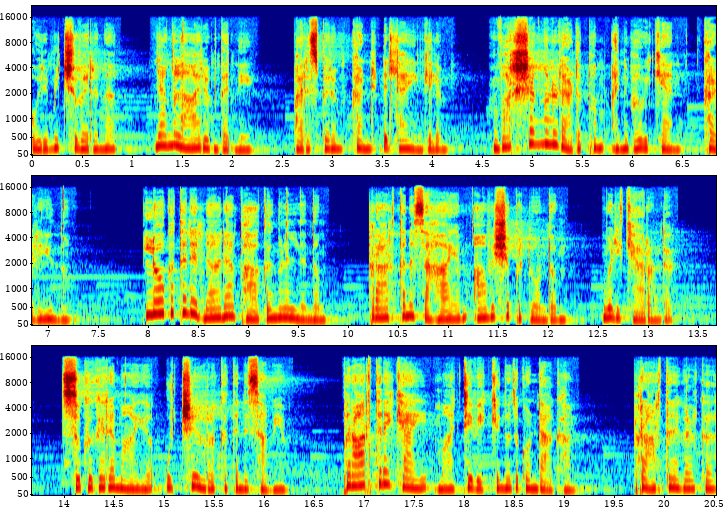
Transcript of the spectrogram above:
ഒരുമിച്ച് വരുന്ന ഞങ്ങൾ ആരും തന്നെ പരസ്പരം കണ്ടിട്ടില്ല എങ്കിലും വർഷങ്ങളുടെ അടുപ്പം അനുഭവിക്കാൻ കഴിയുന്നു. ലോകത്തിന്റെ നാനാഭാഗങ്ങളിൽ നിന്നും പ്രാർത്ഥന സഹായം ആവശ്യപ്പെട്ടുകൊണ്ടും വിളിക്കാറുണ്ട്. സുഖകരമായ ഉച്ചയുറക്കത്തിന്റെ സമയം പ്രാർത്ഥനയ്ക്കായി മാറ്റിവെക്കുന്നത് കൊണ്ടാകാം. പ്രാർത്ഥനകൾക്ക്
